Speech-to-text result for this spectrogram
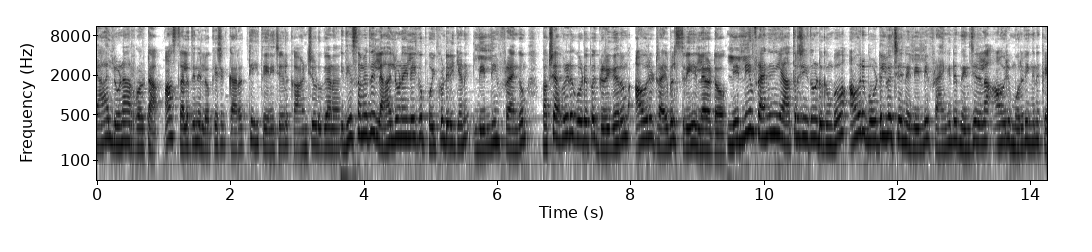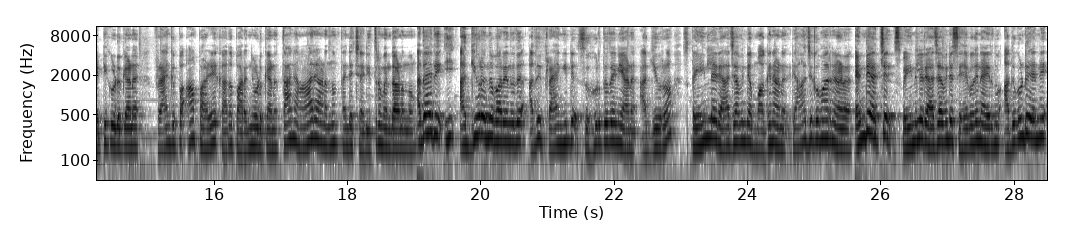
ലാൽ ലുണ റോട്ട. ആ സ്ഥലത്തിന്റെ ലൊക്കേഷൻ കറക്റ്റ് ഈ തേനീച്ചകൾ കാണിച്ചു കൊടുക്കുകയാണ്. ഇതേ സമയത്ത് ലാൽ ലുണയിലേക്ക് പോയിക്കൊണ്ടിരിക്കുകയാണ് ലില്ലിയും ഫ്രാങ്കും. പക്ഷെ അവരുടെ കൂടെ ഇപ്പൊ ഗ്രിഗറും ആ ഒരു ട്രൈബൽ സ്ത്രീ ഇല്ല കേട്ടോ. ലില്ലിയും ഫ്രാങ്കും യാത്ര ചെയ്തുകൊടുക്കുമ്പോൾ ആ ഒരു ബോട്ടിൽ വെച്ച് തന്നെ ലില്ലി ഫ്രാങ്കിന്റെ നെഞ്ചിലുള്ള ആ ഒരു മുറിവ് ഇങ്ങനെ കെട്ടിക്കൊടുക്കുകയാണ്. ഫ്രാങ്ക് ഇപ്പൊ ആ പഴയ കഥ പറഞ്ഞു കൊടുക്കുകയാണ്. താൻ ആരാണെന്നും തന്റെ ചരിത്രം എന്താണെന്നും. അതായത് ഈ അഗ്യൂർ എന്ന് പറയുന്നത് അത് ഫ്രാങ്കിന്റെ സുഹൃത്ത് തന്നെയാണ്. അഗ്യൂറോ സ്പെയിനിലെ രാജാവിന്റെ മകനാണ് രാജകുമാരനാണ്. എന്റെ അച്ഛൻ സ്പെയിനിലെ രാജാവിന്റെ സേവകനായിരുന്നു. അതുകൊണ്ട് തന്നെ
